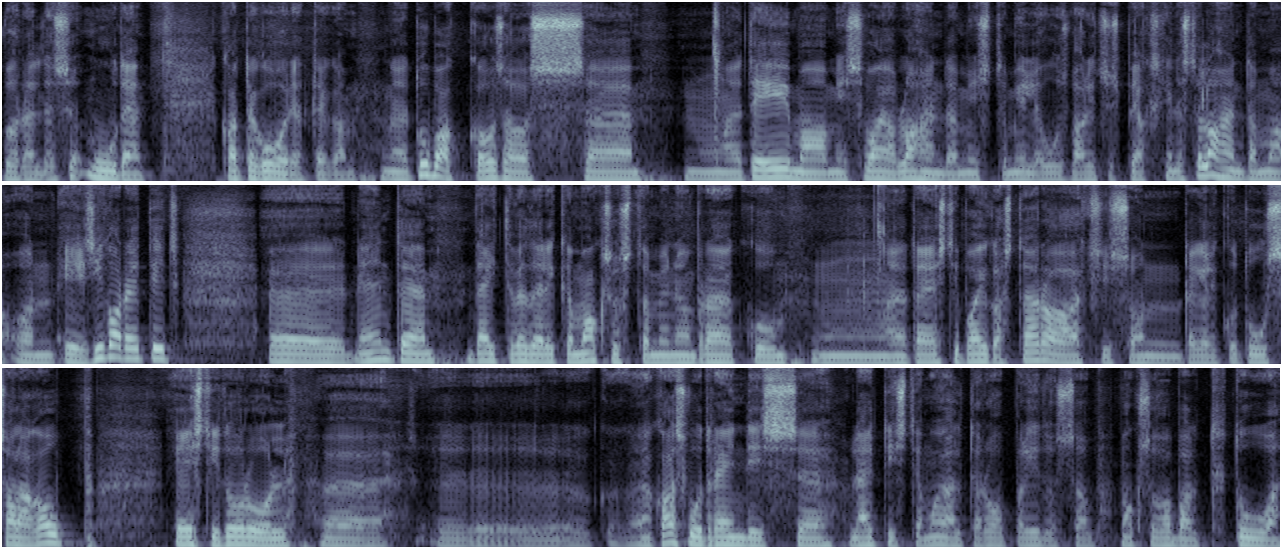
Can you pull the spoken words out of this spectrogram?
võrreldes muude kategooriatega. tubaka osas teema, mis vajab lahendamist ja mille uus valitsus peaks kindlasti lahendama, on e-sigaretid. Nende täitevedelike maksustamine on praegu täiesti paigast ära, ehk siis on tegelikult uus salakaup Eesti turul kasvutrendis Lätist ja mujalt Euroopa Liidust saab maksuvabalt tuua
